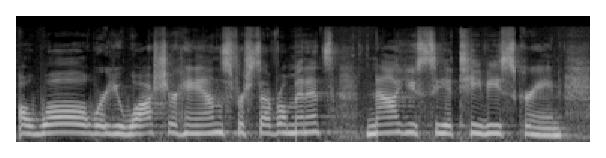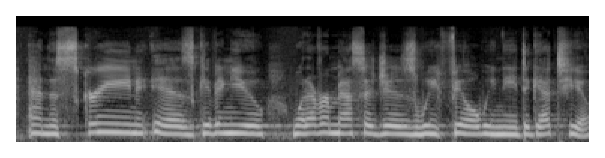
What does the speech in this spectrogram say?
a wall where you wash your hands for several minutes, now you see a TV screen. And the screen is giving you whatever messages we feel we need to get to you.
